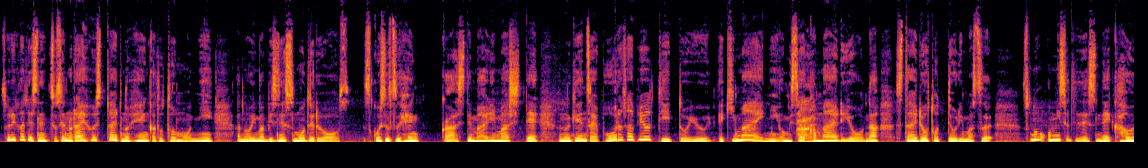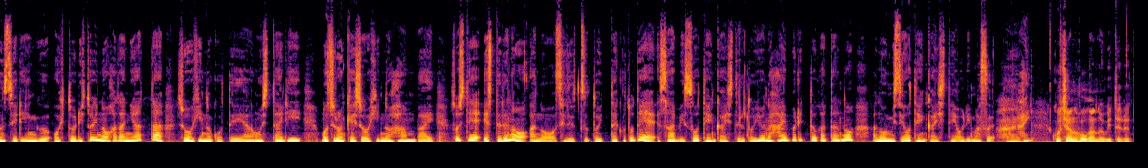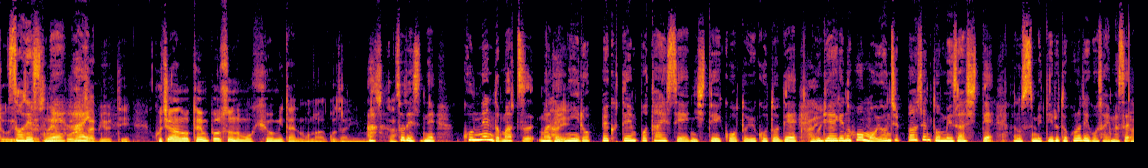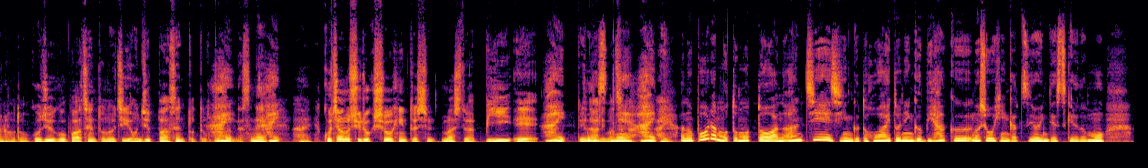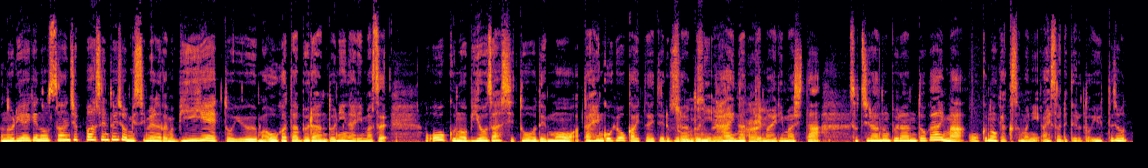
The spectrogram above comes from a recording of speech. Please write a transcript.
それがですね、女性のライフスタイルの変化とともに、あの今ビジネスモデルを少しずつ変化してまいりまして、あの、現在、ポーラザビューティーという駅前にお店を構えるようなスタイルをとっております。はい、そのお店でですね、カウンセリング、お一人一人のお肌に合った商品のご提案をしたり、もちろん化粧品の販売、そしてエステでの、あの、施術といったことでサービスを展開しているというようなハイブリッド型の、あの、お店を展開しております。はい。はい、こちらの方が伸びてるということですね。ね。ポーラザビューティー。はいこちらの店舗数の目標みたいなものはございますか？そうですね。今年度末までに600店舗体制にしていこうということで、はい、売上の方も40%を目指してあの進めているところでございます。なるほど。55%のうち40%ってことなんですね、はい、はい、こちらの主力商品としましては BA っていうのがありますが、ね、はい、はい、あのポーラもともとあのアンチエイジングとホワイトニング美白の商品が強いんですけれどもあの売上の30%以上見つめるのが今 BA という、まあ、大型ブランドになります。多くの美容雑誌等でも大変ご評価いただいているブランドに、ね、はい、なってまいりました、はい、そちらのブランドが今多くのお客様に愛されているといった状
